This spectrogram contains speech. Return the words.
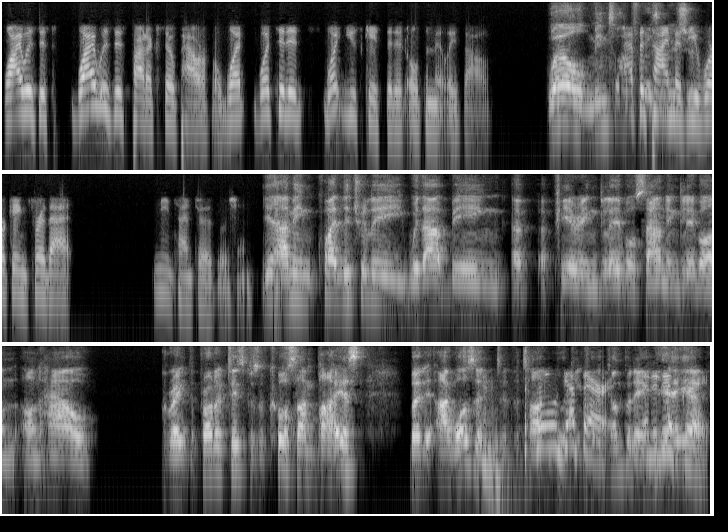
Why was this why was this product so powerful? What what did it what use case did it ultimately solve? Well, meantime at the time of you working for that meantime to resolution. Yeah, I mean, quite literally, without being uh, appearing glib or sounding glib on on how great the product is, because of course I'm biased, but I wasn't at the time we'll get there. The company. And it yeah, is yeah. Great.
